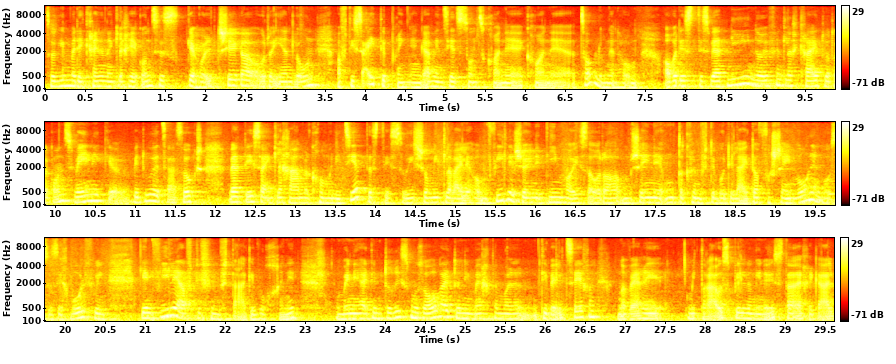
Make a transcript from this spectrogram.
sage ich immer, die können eigentlich ihr ganzes Gehalt oder ihren Lohn auf die Seite bringen, gell? wenn sie jetzt sonst keine, keine Zahlungen haben. Aber das, das wird nie in der Öffentlichkeit oder ganz wenig, äh, wie du jetzt auch sagst, wird das eigentlich einmal kommuniziert, dass das so ist. Schon mittlerweile haben viele schöne Teamhäuser oder haben schöne Unterkünfte, wo die Leute einfach schön wohnen, wo sie sich sich wohlfühlen, gehen viele auf die Fünf-Tage-Woche. Nicht? Und wenn ich halt im Tourismus arbeite und ich möchte mal die Welt sehen, dann wäre ich mit der Ausbildung in Österreich, egal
